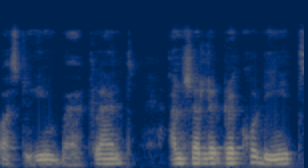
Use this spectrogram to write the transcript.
passed to him by a client and shall record in it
